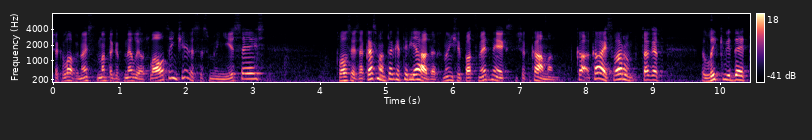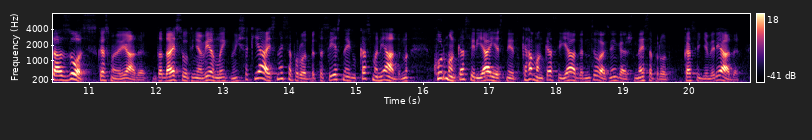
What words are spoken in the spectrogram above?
šaka, labi, nu es, man tagad neliels lauciņš ir, es esmu viņu iesējis. Klausies, kas man tagad ir jādara? Nu, viņš ir pats mednieks. Viņš saka, kā, man, kā, kā es varu tagad likvidēt tās zosas? Kas man ir jādara? Un tad aizsūta viņam vienu linku. Nu, viņš saka, jā, es nesaprotu, bet tas iesniegums, kas man jādara? Nu, kur man kas ir jāiesniedz, kā man kas ir jādara? Nu, cilvēks vienkārši nesaprot, kas viņam ir jādara.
